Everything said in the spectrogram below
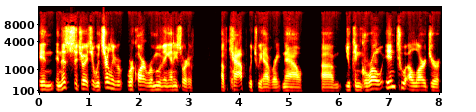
in in this situation it would certainly re- require removing any sort of of cap, which we have right now. Um, you can grow into a larger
